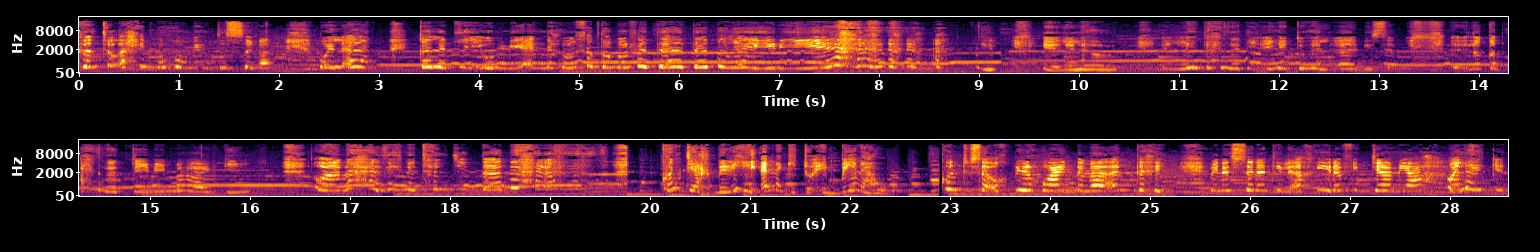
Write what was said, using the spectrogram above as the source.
كنت أحبه منذ الصغر والآن قالت لي أمي أنه خطب فتاة غيري الآنسة لقد أحزنتيني معك. وأنا حزينة جدا. كنت أخبريه أنك تحبينه. كنت سأخبره عندما أنتهي من السنة الأخيرة في الجامعة. ولكن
